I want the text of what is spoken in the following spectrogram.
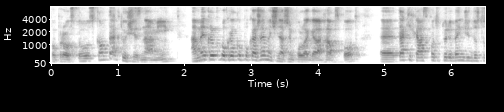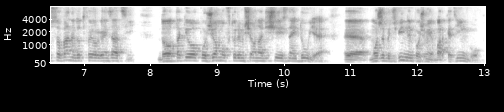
po prostu skontaktuj się z nami, a my krok po kroku pokażemy Ci, na czym polega HubSpot. E, taki HubSpot, który będzie dostosowany do Twojej organizacji, do takiego poziomu, w którym się ona dzisiaj znajduje. E, może być w innym poziomie w marketingu,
